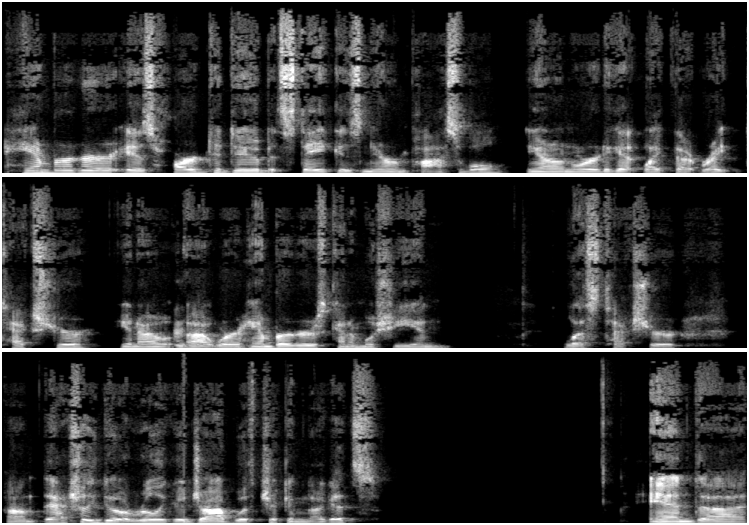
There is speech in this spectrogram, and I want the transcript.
hamburger is hard to do but steak is near impossible you know in order to get like that right texture you know mm-hmm. uh, where hamburger is kind of mushy and less texture. Um, they actually do a really good job with chicken nuggets. And uh,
